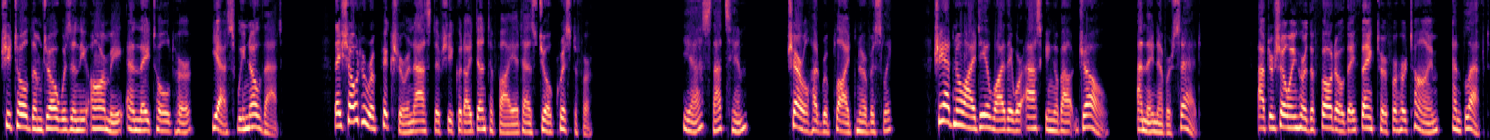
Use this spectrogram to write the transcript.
She told them Joe was in the Army, and they told her, Yes, we know that. They showed her a picture and asked if she could identify it as Joe Christopher. Yes, that's him, Cheryl had replied nervously. She had no idea why they were asking about Joe, and they never said. After showing her the photo, they thanked her for her time and left.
